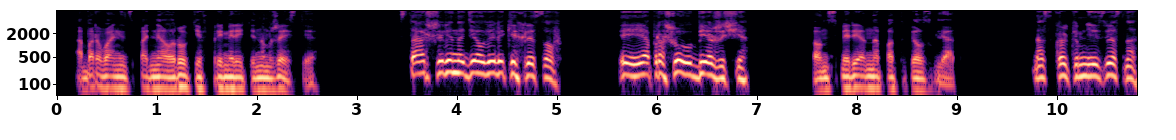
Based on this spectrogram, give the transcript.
— оборванец поднял руки в примирительном жесте. «Старший винодел Великих Лесов, и я прошу убежища». Он смиренно потупил взгляд. «Насколько мне известно,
